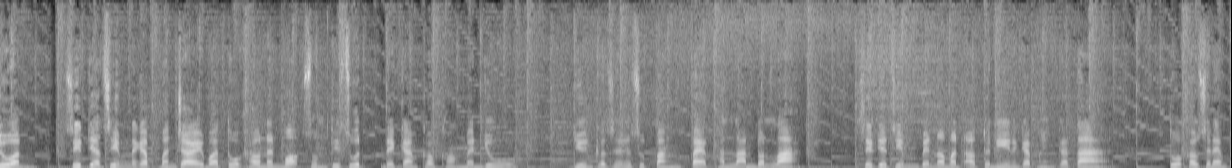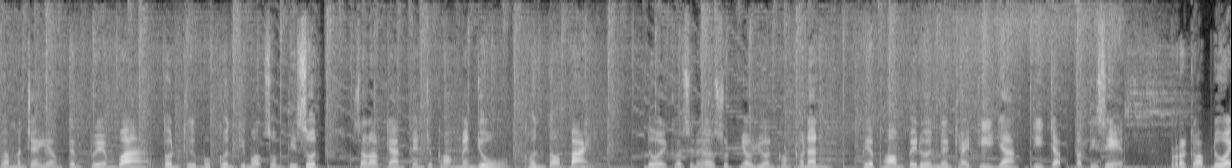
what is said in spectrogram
ด่วนซิดยาซิมนะครับมั่นใจว่าตัวเขานั้นเหมาะสมที่สุดในการครอบครองแมนยู ยื่นข้อเสนอสุดปัง 8,000 ล้านดอลลาร์ซิดยาซิมเป็นนอมัดอัลตานีนะครับแห่งกาตาตัวเขาแสดงความมั่นใจอย่างเต็มเปี่ยมว่าตนคือบุคคลที่เหมาะสมที่สุดสำหรับการเป็นเจ้าของแมนยูคนต่อไป โดยข้อเสนอสุดเย้ายวนของเขานั้น เพียบพร้อมไปด้วยเงื่อนไขที่ยากที่จะปฏิเสธ ประกอบด้วย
